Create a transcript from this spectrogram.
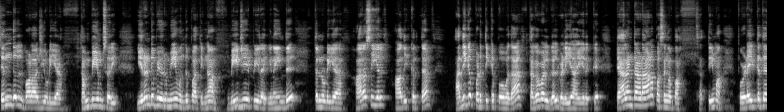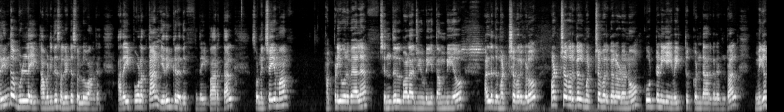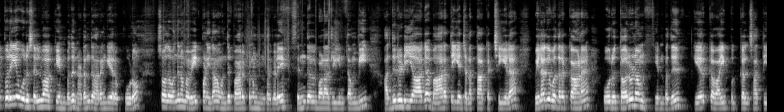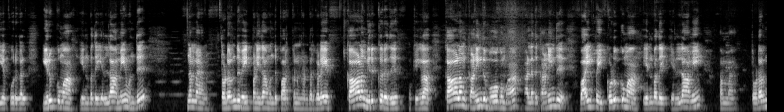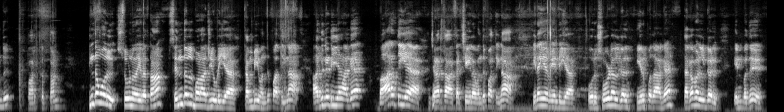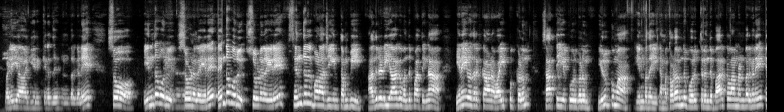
செந்தில் பாலாஜியுடைய தம்பியும் சரி இரண்டு பேருமே வந்து பார்த்திங்கன்னா பிஜேபியில் இணைந்து தன்னுடைய அரசியல் ஆதிக்கத்தை அதிகப்படுத்திக்க போவதா தகவல்கள் வெளியாகியிருக்கு டேலண்டடான பசங்கப்பா. சத்தியமா புழைக்க தெரிந்த உள்ளை அப்படின்னு சொல்லிட்டு சொல்லுவாங்க. அதை போலத்தான் இருக்கிறது. இதை பார்த்தால் ஸோ நிச்சயமாக அப்படி ஒரு வேளை செந்தில் பாலாஜியுடைய தம்பியோ அல்லது மற்றவர்களோ மற்றவர்கள் மற்றவர்களுடனோ கூட்டணியை வைத்து கொண்டார்கள் என்றால் மிகப்பெரிய ஒரு செல்வாக்கு என்பது நடந்து அரங்கேறக்கூடும். ஸோ அதை வந்து நம்ம வெயிட் பண்ணி தான் வந்து பார்க்கணும் நண்பர்களே. செந்தில் பாலாஜியின் தம்பி அதிரடியாக பாரதிய ஜனதா கட்சியில் விலகுவதற்கான ஒரு தருணம் என்பது ஏற்க வாய்ப்புகள் சாத்தியக்கூறுகள் இருக்குமா என்பதை எல்லாமே வந்து நம்ம தொடர்ந்து வெயிட் பண்ணி தான் வந்து பார்க்கணும் நண்பர்களே. காலம் இருக்கிறது ஓகேங்களா காலம் கனிந்து போகுமா? அல்லது கனிந்து வாய்ப்பை கொடுக்குமா? என்பதை எல்லாமே நம்ம தொடர்ந்து பார்க்கத்தான். இந்த ஒரு சூழ்நிலையில தான் செந்தில் பாலாஜியுடைய தம்பி வந்து பார்த்தீங்கன்னா அதிரடியாக பாரதிய ஜனதா கட்சியில் வந்து பார்த்தீங்கன்னா இணைய வேண்டிய ஒரு சூழல்கள் இருப்பதாக தகவல்கள் என்பது வெளியாகி இருக்கிறது நண்பர்களே. ஸோ இந்த ஒரு சூழ்நிலையிலே இந்த ஒரு சூழ்நிலையிலே செந்தில் பாலாஜியின் தம்பி அதிரடியாக வந்து பார்த்தீங்கன்னா இணைவதற்கான வாய்ப்புகளும் சாத்தியக்கூறுகளும் இருக்குமா என்பதை நம்ம தொடர்ந்து பொறுத்திருந்து பார்க்கலாம் நண்பர்களே.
